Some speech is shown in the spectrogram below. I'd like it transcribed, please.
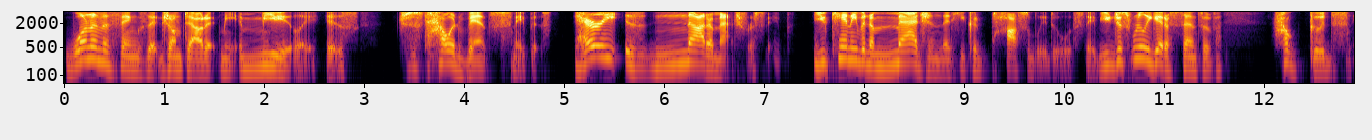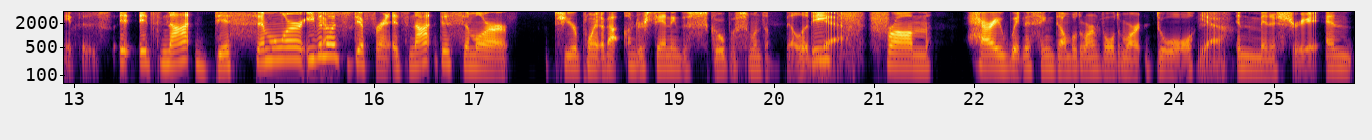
One of the things that jumped out at me immediately is just how advanced Snape is. Harry is not a match for Snape. You can't even imagine that he could possibly duel with Snape. You just really get a sense of how good Snape is. it, it's not dissimilar, even though it's different, it's not dissimilar to your point about understanding the scope of someone's ability Yeah. from Harry witnessing Dumbledore and Voldemort duel Yeah. in the ministry. And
